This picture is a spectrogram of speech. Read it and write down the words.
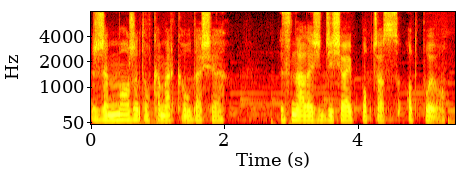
że może tą kamerkę uda się znaleźć dzisiaj podczas odpływu.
